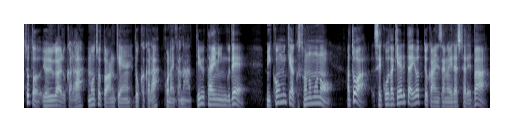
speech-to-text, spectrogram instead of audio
ちょっと余裕があるから、もうちょっと案件どっかから来ないかなっていうタイミングで、見込み客そのものを、あとは施工だけやりたいよっていう会員さんがいらっしゃれば、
